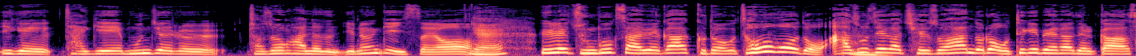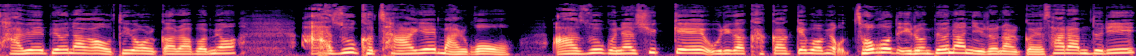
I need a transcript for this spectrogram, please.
이게 자기의 문제를 조정하는 이런 게 있어요. 예. 그래 중국 사회가 그도 적어도 아주 음. 제가 최소한으로 어떻게 변화될까 사회 변화가 어떻게 올까라 보면 아주 거창하게 말고 아주 그냥 쉽게 우리가 가깝게 보면 적어도 이런 변화는 일어날 거예요. 사람들이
